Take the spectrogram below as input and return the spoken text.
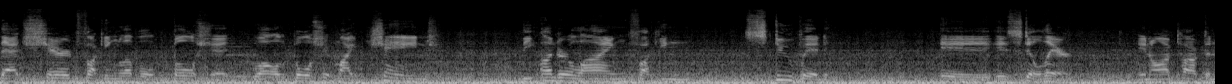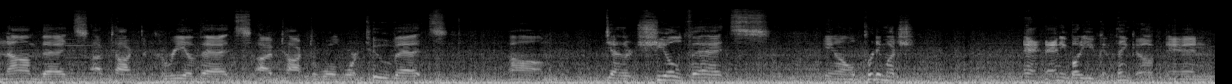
that shared fucking level of bullshit. While the bullshit might change, the underlying fucking stupid is, is still there. You know, I've talked to Nam vets, I've talked to Korea vets, I've talked to World War II vets, um, Desert Shield vets, you know, pretty much anybody you can think of. And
